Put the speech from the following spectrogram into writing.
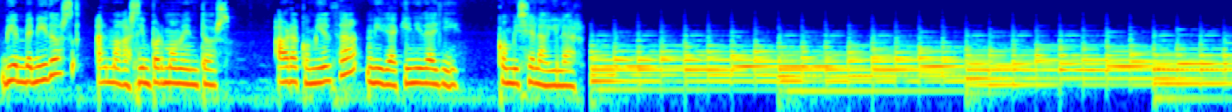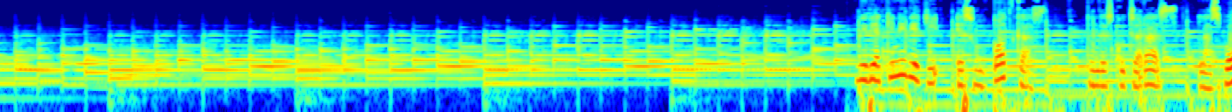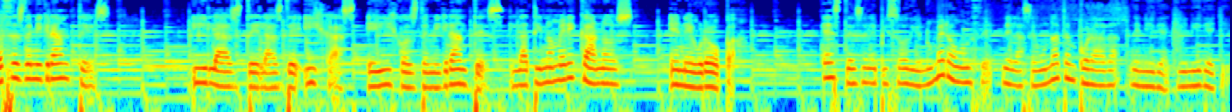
Bienvenidos al Magazine por Momentos. Ahora comienza Ni de aquí ni de allí, con Michelle Aguilar. Ni de aquí ni de allí es un podcast donde escucharás las voces de migrantes y las de las de hijas e hijos de migrantes latinoamericanos en Europa. Este es el episodio número 11 de la segunda temporada de Ni de aquí ni de allí.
